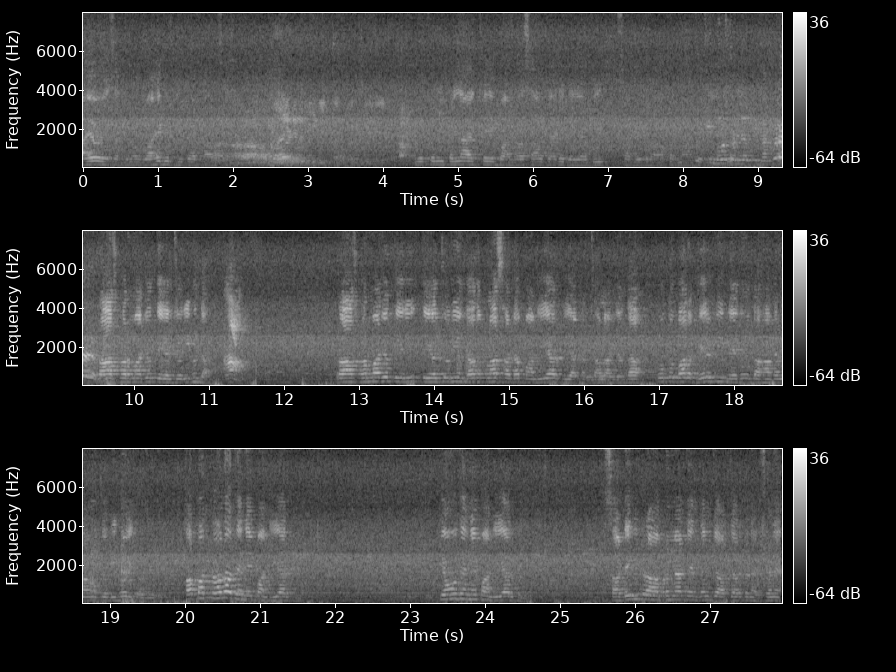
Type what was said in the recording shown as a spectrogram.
ਆਏ ਹੋਏ ਸੱਜਣੋ ਵਾਹਿਗੁਰੂ ਜੀ ਕਾ ਖਾਲਸਾ। ਵਾਹਿਗੁਰੂ ਜੀ ਕੀ ਫਤਿਹ। ਦੇਖੋ ਜੀ ਪਹਿਲਾਂ ਇੱਥੇ ਬਾਜਵਾ ਸਾਹਿਬ ਕਹਿ ਕੇ ਗਏ ਆ ਵੀ ਸਾਡੇ ਟਰਾਂਸਫਰਮਾਂ ਚੋਂ ਤੇਲ ਚੋਰੀ ਟਰਾਂਸਫਰਮਾਂ ਚੋਂ ਤੇਲ ਚੋਰੀ ਹੁੰਦਾ। ਹਾਂ। ਟਰਾਂਸਫਰਮਾਂ ਜੋ ਤੇਰੀ ਤੇਲ ਚੋਰੀ ਹੁੰਦਾ ਤਾਂ ਪਲੱਸ ਸਾਡਾ 5000 ਰੁਪਇਆ ਖਰਚਾ ਲੱਗ ਜਾਂਦਾ ਉਸ ਤੋਂ ਬਾਅਦ ਫਿਰ ਮਹੀਨੇ ਤੋਂ 10 ਦਿਨਾਂ ਨੂੰ ਚੋਰੀ ਹੋਈ ਆਪਾਂ ਕਾਹਦਾ ਦੇਣੇ 5000 ਰੁਪਇਆ? ਕਿਉਂ ਦੇਣੇ 5000 ਰੁਪਇਆ? ਸਾਡੇ ਵੀ ਟਰਾਂਸਫਾਰਮਰ ਤਿੰਨ ਤਿੰਨ ਚਾਰ ਚਾਰ ਕਨੈਕਸ਼ਨ ਹੈ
